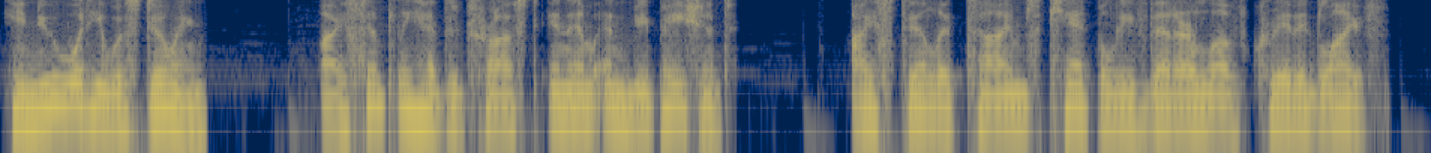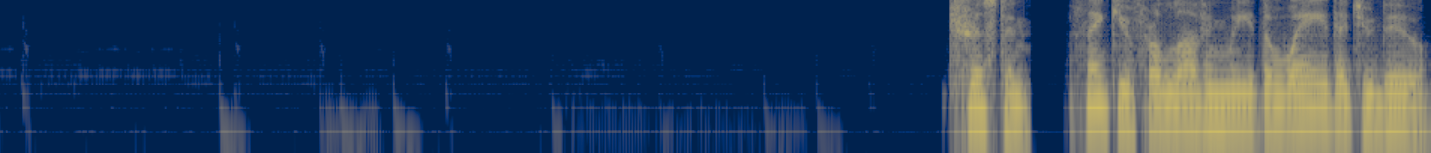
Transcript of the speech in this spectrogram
He knew what he was doing. I simply had to trust in him and be patient. I still at times can't believe that our love created life. Tristan, thank you for loving me the way that you do.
